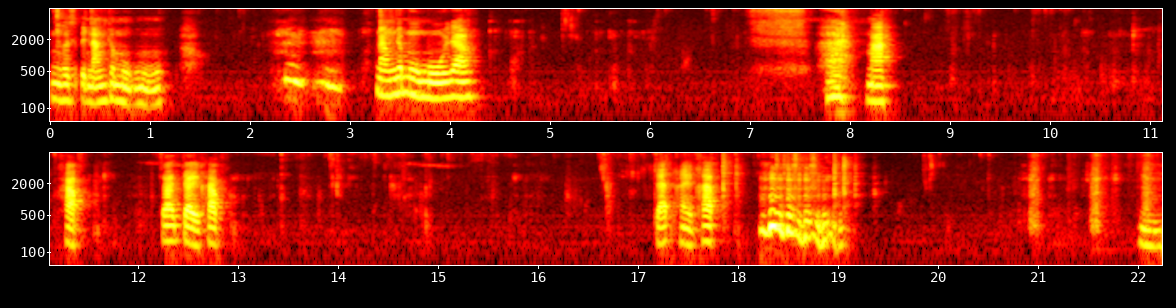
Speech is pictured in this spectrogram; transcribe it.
นี่ก็จะเป็นนังจมูกหมูนังจมูกหมูจ้ะฮ่า มาครับสะใจครับจัดให้ครับอืม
